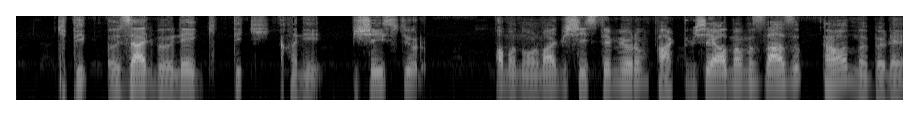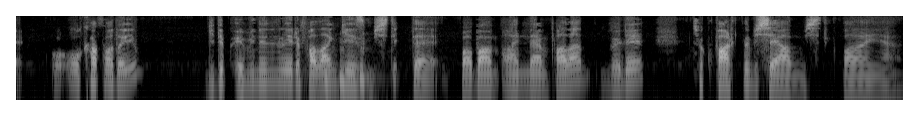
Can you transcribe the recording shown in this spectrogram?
gidip özel böyle gittik. Hani bir şey istiyorum ama normal bir şey istemiyorum. Farklı bir şey almamız lazım. Tamam mı? Böyle o, o kafadayım. Gidip Eminönü'leri falan gezmiştik de babam, annem falan böyle çok farklı bir şey almıştık falan ya.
